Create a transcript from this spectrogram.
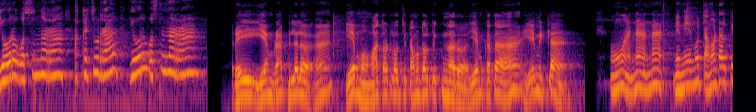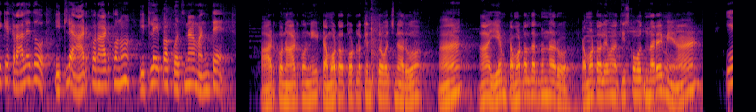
ఎవరో వస్తున్నారా? అక్కడ చూడరా ఎవరో వస్తున్నారా? రేయ్ ఏం రా పిల్లలు ఆ? ఏం మా తోటలో వచ్చి టమాటాలు పిక్తున్నారు? ఏం కథ? ఆ? ఏం ఇట్లా? ఓ అన్న అన్న మేమేమో టమాటాలు పీకేకి రాలేదు. ఇట్లే ఆడుకొని ఆడుకోను ఇట్లే ఇప్పకి వచ్చినాం అంతే. ఆడుకొని ఆడుకొని టమాటో తోటలో కిందకు వచ్చినారు? ఏం టమాటాల దగ్గర ఉన్నారు? టమాటాలు ఏమైనా తీసుకోబోతున్నారేమి? ఏ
